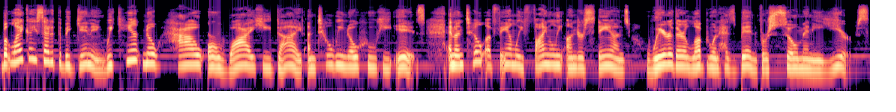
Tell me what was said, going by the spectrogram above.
But like I said at the beginning, we can't know how or why he died until we know who he is, and until a family finally understands where their loved one has been for so many years.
